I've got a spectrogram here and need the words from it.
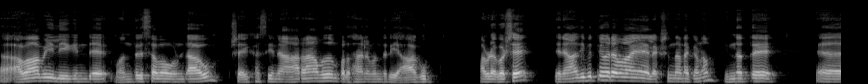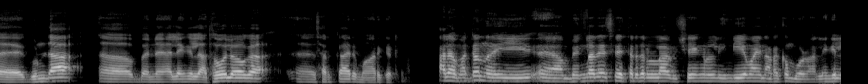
അവാമി ലീഗിന്റെ മന്ത്രിസഭ ഉണ്ടാവും. ഷെയ്ഖ് ഹസീന ആറാമതും പ്രധാനമന്ത്രിയാകും. അവിടെ പക്ഷേ ജനാധിപത്യപരമായ ഇലക്ഷൻ നടക്കണം. ഇന്നത്തെ ഗുണ്ട പിന്നെ അല്ലെങ്കിൽ അധോലോക സർക്കാർ മാറിക്കിട്ടണം. അല്ല മറ്റൊന്ന് ഈ ബംഗ്ലാദേശിൽ ഇത്തരത്തിലുള്ള വിഷയങ്ങൾ ഇന്ത്യയുമായി നടക്കുമ്പോഴും അല്ലെങ്കിൽ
